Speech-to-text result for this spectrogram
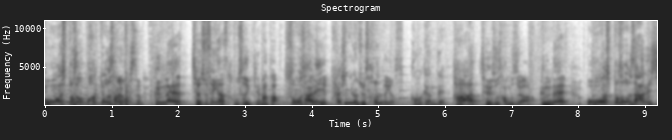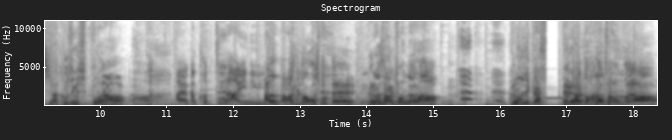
오고 싶어서 학교 온 사람이 없음. 근데 재수생이나 사무수는 개 많다? 20살이 80명 중에 30명이었어. 그거밖에 안 돼? 다 재수 사무수야. 근데 오고 싶어서 온 사람이 씨발 그 중에 10%야. 아 약간 커트 라인이 나는 남학교 가고 싶었대. 그런 사람 존나 많아. 그러니까 대외 활동 하라고 적은 거야.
